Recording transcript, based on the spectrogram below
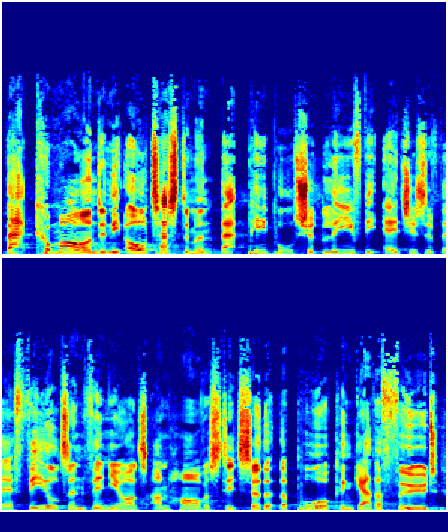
That command in the Old Testament that people should leave the edges of their fields and vineyards unharvested so that the poor can gather food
